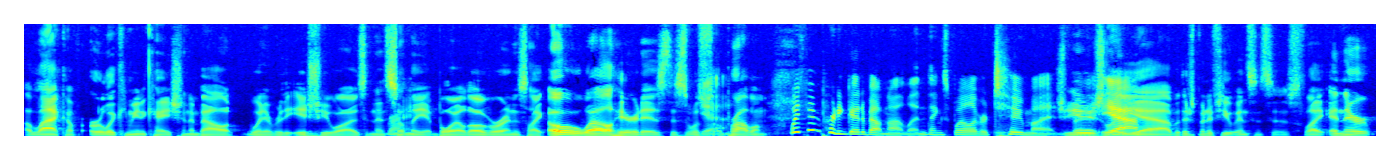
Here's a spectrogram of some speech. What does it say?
a lack of early communication about whatever the issue was, and then suddenly it boiled over, and it's like, oh well, here it is. This was Yeah. a problem. we've been pretty good about not letting things boil over too much. but Usually, yeah. yeah. but there's been a few instances like, and they're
